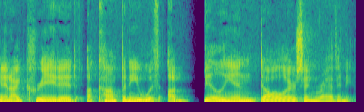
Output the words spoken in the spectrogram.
And I created a company with a billion dollars in revenue.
